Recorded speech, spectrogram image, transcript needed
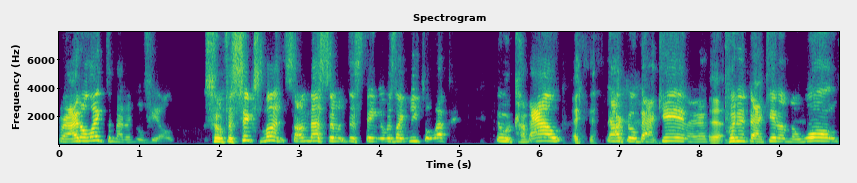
Right? I don't like the medical field. So for six months, I'm messing with this thing. It was like lethal weapon. It would come out, not go back in. I had to yeah. put it back in on the wall.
